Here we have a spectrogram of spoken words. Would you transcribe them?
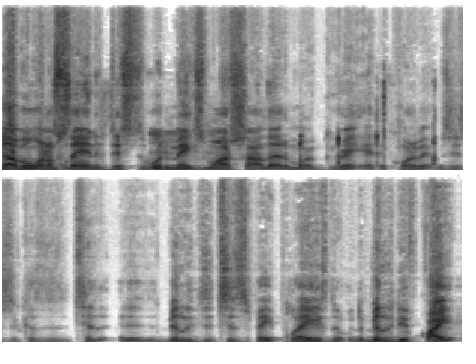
No, but what I'm saying is this is what makes Mhm. Marshawn Lattimore great at the cornerback position because his, ability to anticipate plays, the, the ability to fight,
